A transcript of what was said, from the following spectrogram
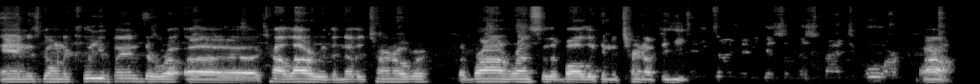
and it's going to Cleveland. Uh, Kyle Lowry with another turnover. LeBron runs to the ball looking to turn up the heat. Wow.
